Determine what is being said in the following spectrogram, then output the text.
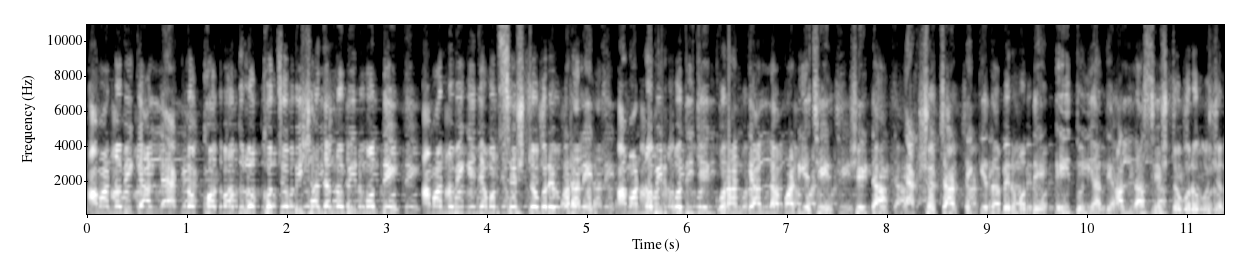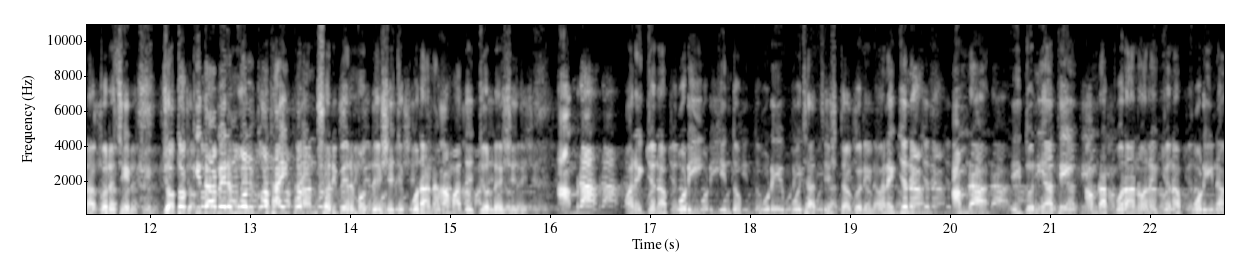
আমার নবীকে আল্লাহ এক লক্ষ অথবা দু লক্ষ চব্বিশ হাজার নবীর মধ্যে আমার নবীকে যেমন শ্রেষ্ঠ করে পাঠালেন আমার নবীর প্রতি যে কোরআনকে আল্লাহ পাঠিয়েছেন সেটা একশো চারটি কিতাবের মধ্যে এই দুনিয়াতে আল্লাহ শ্রেষ্ঠ করে ঘোষণা করেছেন। যত কিতাবের মূল কথাই কোরআন শরীফের মধ্যে এসেছে। কোরআন আমাদের জন্য এসেছে। আমরা অনেকজনা পড়ি কিন্তু পড়ে বোঝার চেষ্টা করি না। অনেকজনা আমরা এই দুনিয়াতে আমরা কোরআন অনেকজনা পড়ি না।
